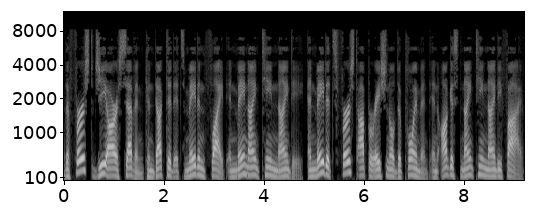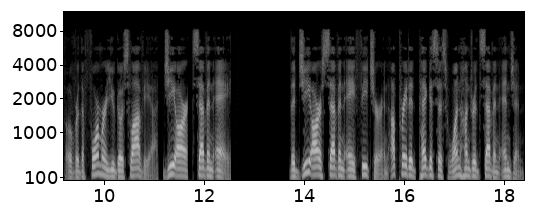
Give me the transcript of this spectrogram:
The first GR-7 conducted its maiden flight in May 1990, and made its first operational deployment in August 1995 over the former Yugoslavia, GR-7A. The GR-7A feature an uprated Pegasus 107 engine,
